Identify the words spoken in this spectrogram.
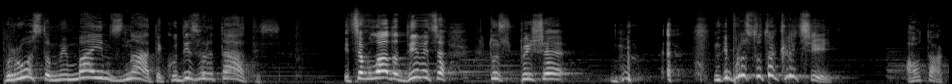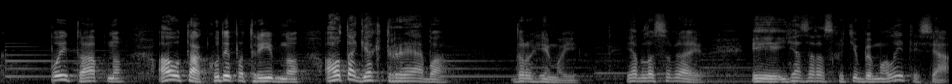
просто ми маємо знати, куди звертатися. І ця влада дивиться, хтось пише, не просто так кричить, а отак, поетапно, а отак, куди потрібно, а отак, як треба. Дорогі мої, я благословляю. І я зараз хотів би молитися,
